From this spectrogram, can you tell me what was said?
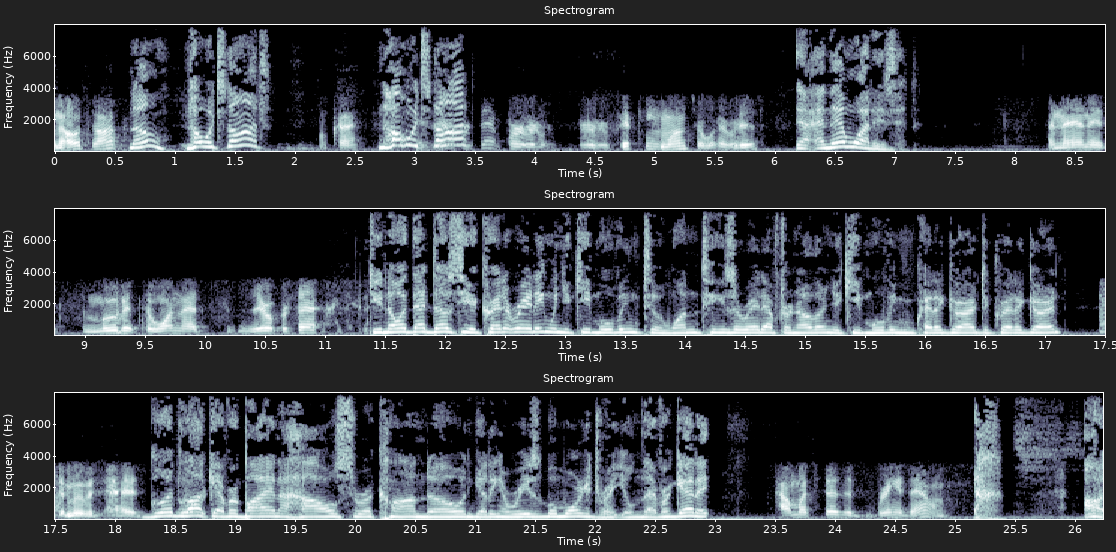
No, it's not? No, no, it's not. Okay. No, it's not. 0% for, for 15 months or whatever it is. Yeah, and then what is it? And then it's move it to one that's 0%. Do you know what that does to your credit rating when you keep moving to one teaser rate after another and you keep moving from credit card to credit card? to move it ahead. Good luck ever buying a house or a condo and getting a reasonable mortgage rate. You'll never get it. How much does it bring it down? Uh,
